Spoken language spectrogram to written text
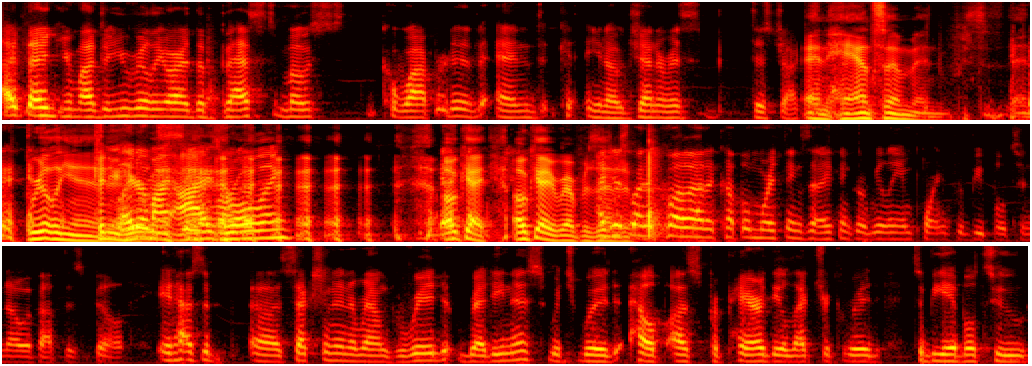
I thank you, Monty. You really are the best, most cooperative and, you know, generous disc jockey. and handsome and, and brilliant. Can you hear my eyes rolling? okay, okay, Representative. I just want to call out a couple more things that I think are really important for people to know about this bill. It has a uh, section in around grid readiness, which would help us prepare the electric grid to be able to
